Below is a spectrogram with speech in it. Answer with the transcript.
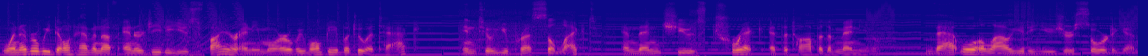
Whenever we don't have enough energy to use fire anymore, we won't be able to attack until you press select and then choose trick at the top of the menu. That will allow you to use your sword again.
